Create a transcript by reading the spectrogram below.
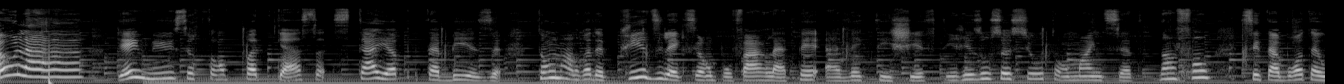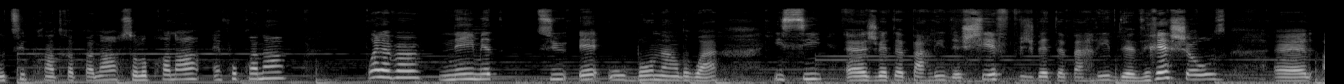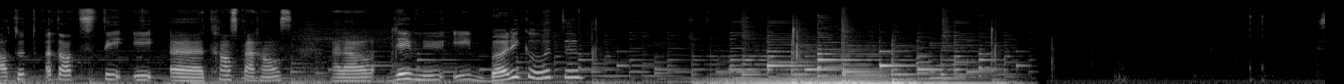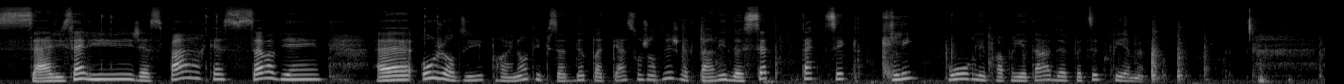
Hola! Bienvenue sur ton podcast Sky Up ta biz, ton endroit de prédilection pour faire la paix avec tes chiffres, tes réseaux sociaux, ton mindset. Dans le fond, c'est ta boîte à outils pour entrepreneurs, solopreneurs, infopreneurs, whatever, name it, tu es au bon endroit. Ici, euh, je vais te parler de chiffres, je vais te parler de vraies choses euh, en toute authenticité et euh, transparence. Alors, bienvenue et bonne écoute! Salut, salut! J'espère que ça va bien. Euh, aujourd'hui, pour un autre épisode de podcast, aujourd'hui, je vais te parler de sept tactiques clés pour les propriétaires de petites PME.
